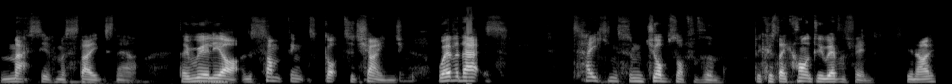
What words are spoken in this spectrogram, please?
massive mistakes now. They really are, and something's got to change. Whether that's taking some jobs off of them because they can't do everything, you know,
